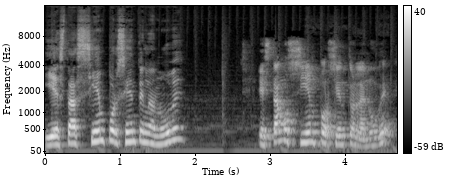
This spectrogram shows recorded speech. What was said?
y está 100% en la nube. Estamos 100% en la nube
